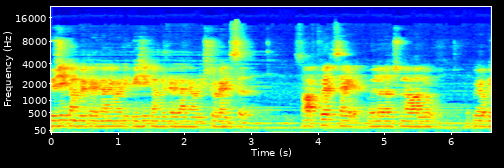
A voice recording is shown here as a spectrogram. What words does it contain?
యూజీ కంప్లీటెడ్ కానివ్వండి పీజీ కంప్లీటెడ్ కానివ్వండి స్టూడెంట్స్ సాఫ్ట్వేర్ సైడ్ వెళ్ళదలుచుకున్న వాళ్ళు ఉపయోగించి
